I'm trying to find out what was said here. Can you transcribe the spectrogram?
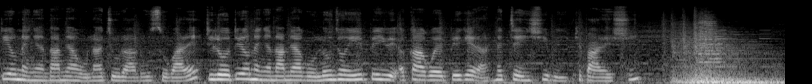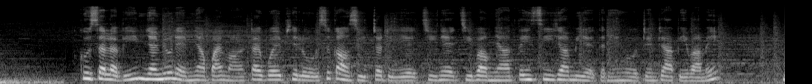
တရုတ်နိုင်ငံသားများကိုလာကြိုတာလို့ဆိုပါတယ်။ဒီလိုတရုတ်နိုင်ငံသားများကိုလုံခြုံရေးပေး၍အကာအကွယ်ပေးခဲ့တာနှစ်ကြိမ်ရှိပြီဖြစ်ပါတယ်ရှင်။ ခုဆက်လက်ပြီးမြန်မြို့နယ်မြောက်ပိုင်းမှာတိုက်ပွဲဖြစ်လို့စစ်ကောင်စီတပ်တွေရဲ့ကြီးနဲ့ကြီးပေါက်များတင်းစီရမိတဲ့တဲ့ရင်ကိုတင်ပြပေးပါမယ်။မ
